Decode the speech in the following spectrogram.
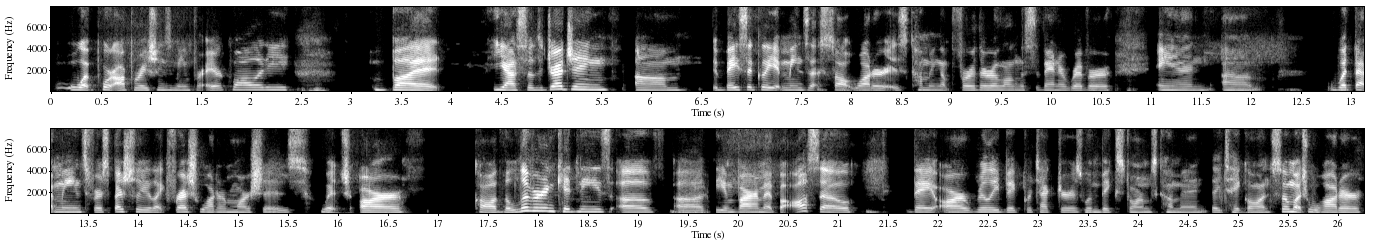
what port operations mean for air quality, mm-hmm. but yeah, so the dredging, um, basically it means that salt water is coming up further along the Savannah River. And um, what that means for especially like freshwater marshes, which are called the liver and kidneys of uh, the environment, but also they are really big protectors when big storms come in. They take on so much water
